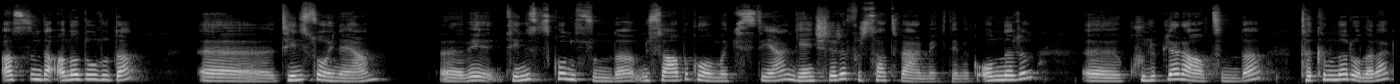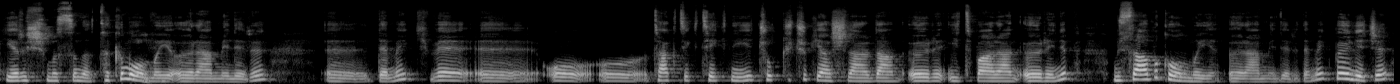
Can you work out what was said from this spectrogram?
aslında Anadolu'da e, tenis oynayan e, ve tenis konusunda müsabık olmak isteyen gençlere fırsat vermek demek. Onların e, kulüpler altında takımlar olarak yarışmasını, takım olmayı öğrenmeleri e, demek ve e, o, o taktik tekniği çok küçük yaşlardan öğre, itibaren öğrenip müsabık olmayı öğrenmeleri demek. Böylece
